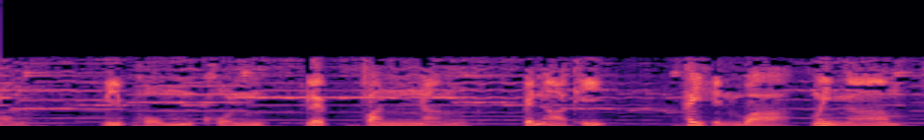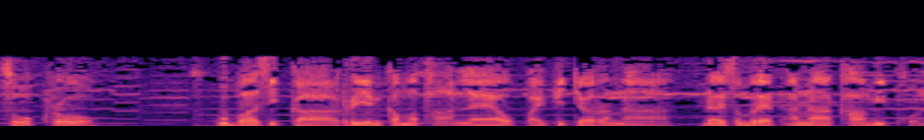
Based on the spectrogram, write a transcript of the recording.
32 มีผมขน เล็บฟันหนัง เป็นอาทิ ให้เห็นว่าไม่งาม โสโครก อุบาสิกาเรียนกรรมฐานแล้วไปพิจารณาได้สำเร็จอนาคามิผล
